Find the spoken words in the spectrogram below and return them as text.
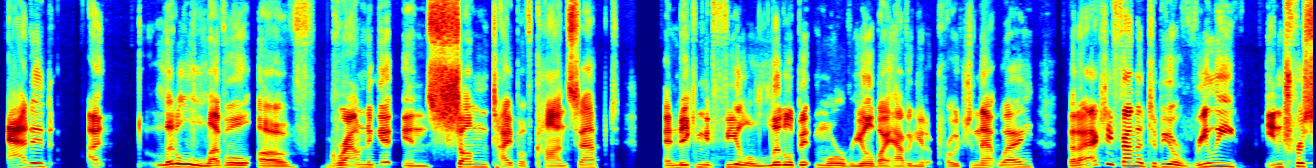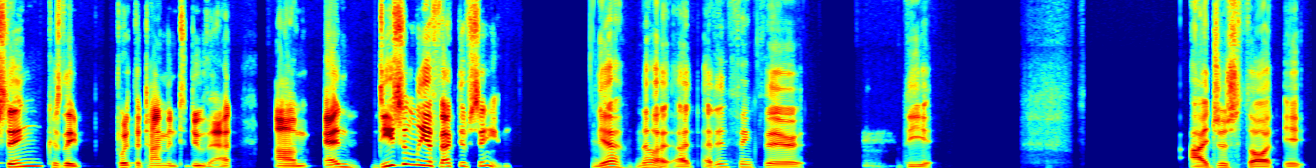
added a little level of grounding it in some type of concept and making it feel a little bit more real by having it approached in that way that i actually found that to be a really interesting because they put the time in to do that um, and decently effective scene. Yeah, no, I, I, I didn't think there the I just thought it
